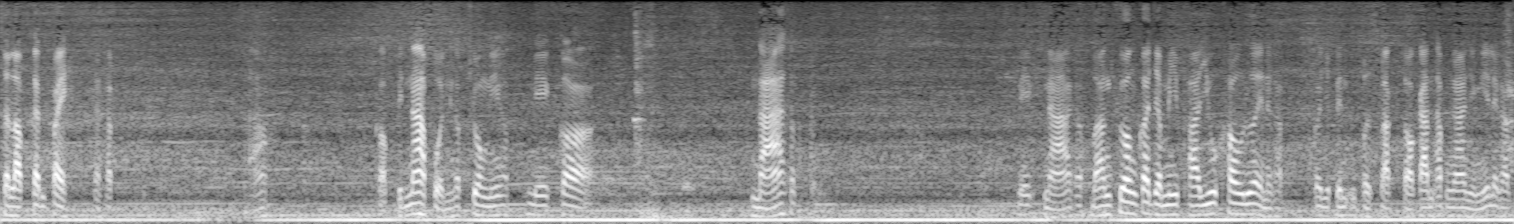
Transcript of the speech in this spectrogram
สลับกันไปนะครับเอาก็เป็นหน้าฝนครับช่วงนี้ครับเมฆก็หนาครับ เมฆหนาครับ บางช่วงก็จะมีพายุเข้าด้วยนะครับ ก็จะเป็นอุปสรรคต่อการทำงานอย่างนี้เลยครับ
